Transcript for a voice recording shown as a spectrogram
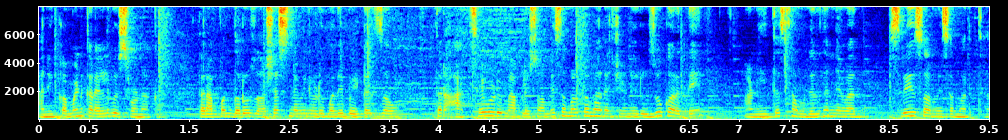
आणि कमेंट करायला विसरू नका. तर आपण दररोज अशाच नवीन व्हिडिओमध्ये भेटत जाऊ. तर आजचा व्हिडिओ मी आपले स्वामी समर्थ महाराजांनी रुजू करते. आणि इथंच थांबते धन्यवाद. श्री स्वामी समर्थ.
